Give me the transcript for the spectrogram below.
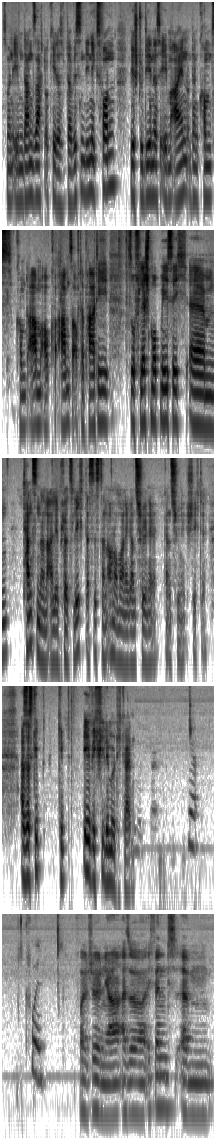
Dass man eben dann sagt, okay, das, da wissen die nichts von, wir studieren das eben ein und dann kommt, kommt abend, auch, abends auf der Party so Flashmob-mäßig, ähm, tanzen dann alle plötzlich. Das ist dann auch nochmal eine ganz schöne, ganz schöne Geschichte. Also es gibt, gibt ewig viele Möglichkeiten. Ja, cool. Voll schön, ja. Also ich finde, ähm,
